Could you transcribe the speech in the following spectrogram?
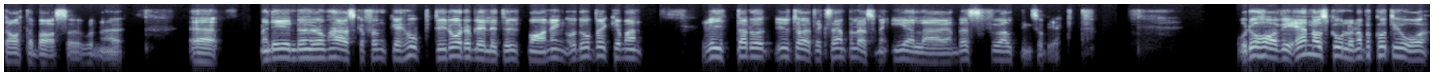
databaser. Eh, men det är när de här ska funka ihop, det är då det blir lite utmaning och då brukar man rita, då, tar ett exempel där som är e-lärandes förvaltningsobjekt. Och då har vi en av skolorna på KTH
